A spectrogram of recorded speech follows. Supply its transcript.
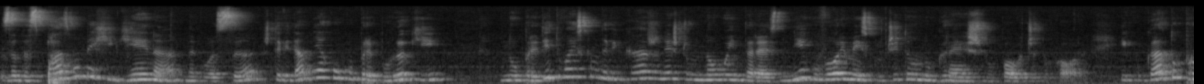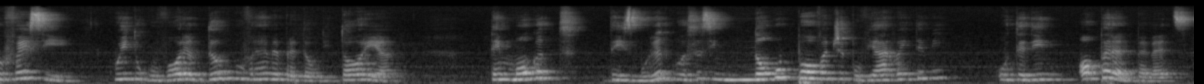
За да спазваме хигиена на гласа, ще ви дам няколко препоръки, но преди това искам да ви кажа нещо много интересно. Ние говориме изключително грешно, повечето хора. И когато професии, които говорят дълго време пред аудитория, те могат да изморят гласа си много повече, повярвайте ми, от един оперен певец,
